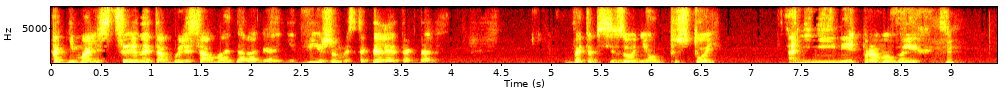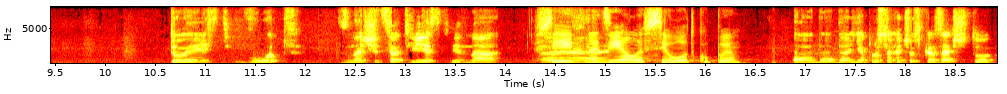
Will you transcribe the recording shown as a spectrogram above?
поднимались цены, там были самая дорогая недвижимость и так далее, и так далее. В этом сезоне он пустой. Они не имеют права выехать. Хм. То есть вот Значит, соответственно... Все их э, наделы, все откупы. Да, да, да. Я просто хочу сказать, что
